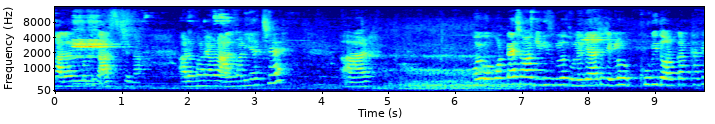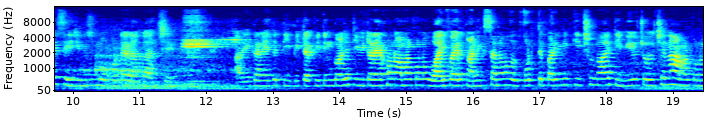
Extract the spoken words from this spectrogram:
কালারগুলো ঠিক আসছে না। আর ওখানে আমার আলমারি আছে। আর ওই ওপরটায় সব জিনিসগুলো তুলে দেওয়া আছে, যেগুলো খুবই দরকার থাকে, সেই জিনিসগুলো ওপরটায় রাখা আছে। আর এখানে তো টিভিটা ফিটিং করা আছে, টিভিটার এখনও আমার কোনো ওয়াইফাইয়ের কানেকশানও করতে পারিনি, কিছু নয়, টিভিও চলছে না, আমার কোনো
